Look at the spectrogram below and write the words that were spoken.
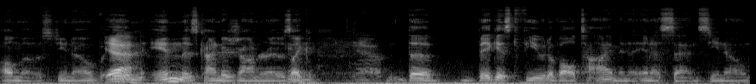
almost, you know, Yeah. in in this kind of genre. It was like mm-hmm. Yeah. the biggest feud of all time in a, in a sense you know Y-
